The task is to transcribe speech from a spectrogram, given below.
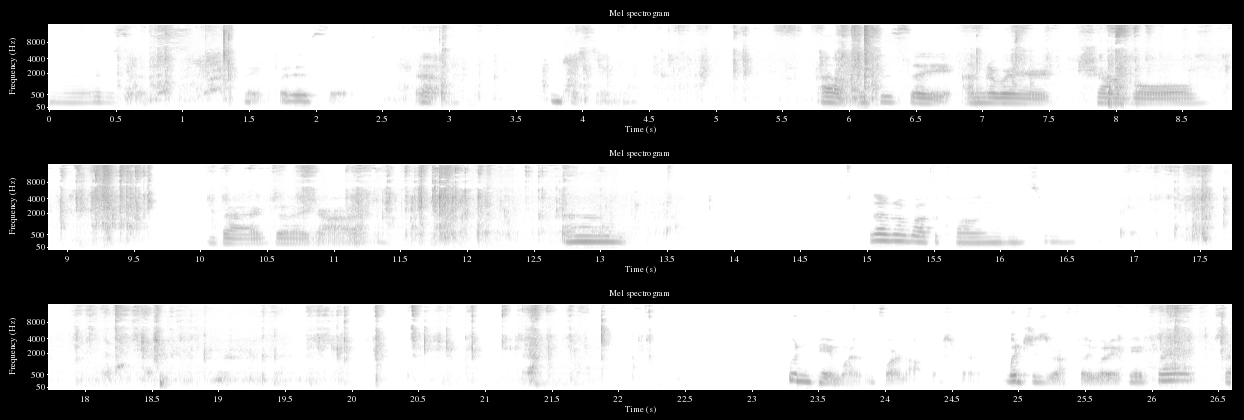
Uh, what is this? Wait, what is this? Oh, interesting. Oh, this is the underwear travel bag that I got. Um, I don't know about the quality on this one. Wouldn't pay more than four dollars for it, which is roughly what I paid for it, so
